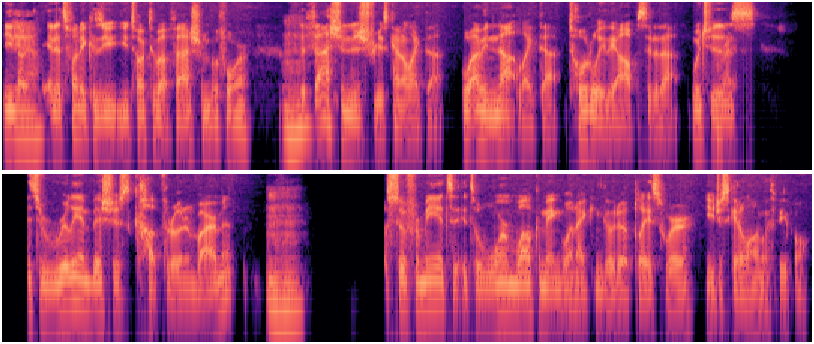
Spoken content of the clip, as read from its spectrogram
You know, Yeah. and it's funny because you, you talked about fashion before. Mhm. The fashion industry is kind of like that. Well, I mean, not like that. Totally the opposite of that, which is Right. it's a really ambitious, cutthroat environment. Mhm. So for me, it's it's a warm welcoming when I can go to a place where you just get along with people.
